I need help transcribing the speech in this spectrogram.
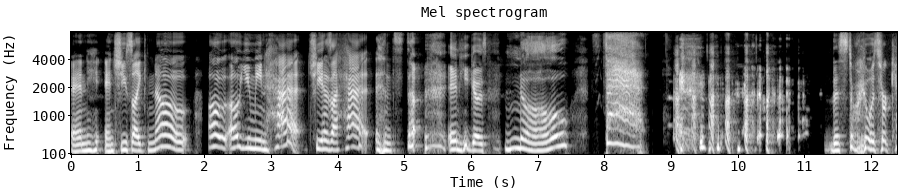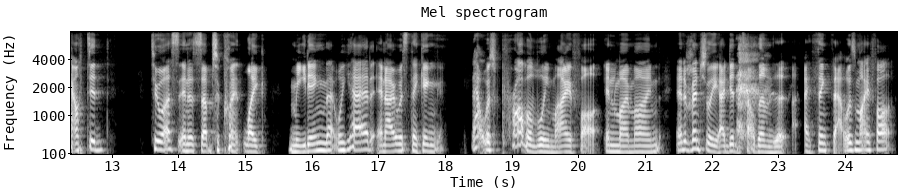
And and she's like no oh oh you mean hat? She has a hat and stuff. And he goes no fat. This story was recounted to us in a subsequent like meeting that we had. And i was thinking that was probably my fault in my mind. And eventually i did tell them that i think that was my fault.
